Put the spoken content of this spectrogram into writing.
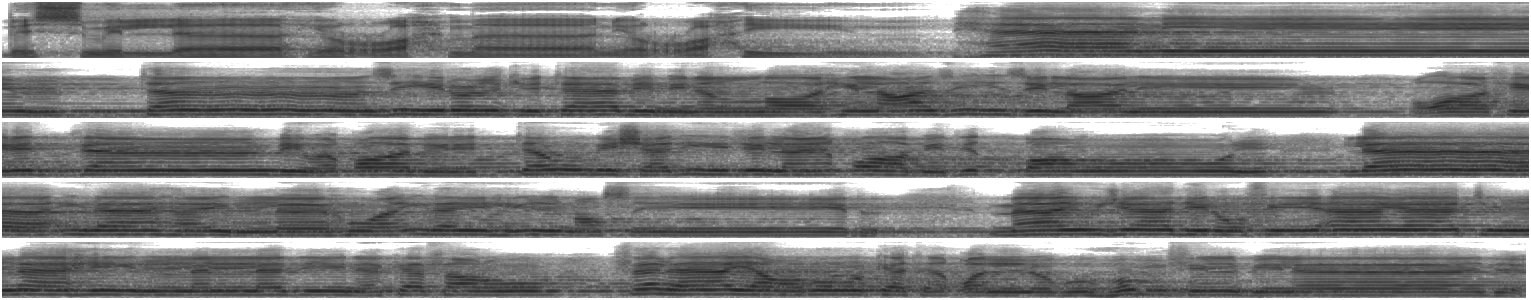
بسم الله الرحمن الرحيم. حاميم تنزيل الكتاب من الله العزيز العليم. غافر الذنب وقابل التوب شديد العقاب ذي الطول. لا إله إلا هو إليه المصير. ما يجادل في آيات الله إلا الذين كفروا. فلا يغرك تقلبهم في البلاد.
